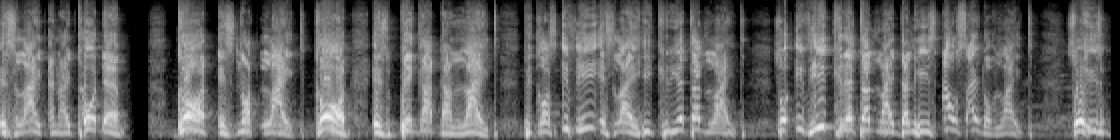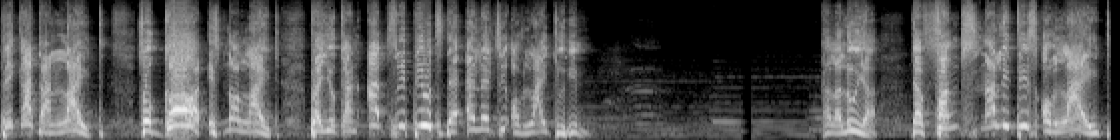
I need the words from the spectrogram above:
is light, and I told them God is not light. God is bigger than light. Because if He is light, He created light. So if He created light, then He's outside of light. So He's bigger than light. So God is not light, but you can attribute the energy of light to Him. Hallelujah. The functionalities of light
